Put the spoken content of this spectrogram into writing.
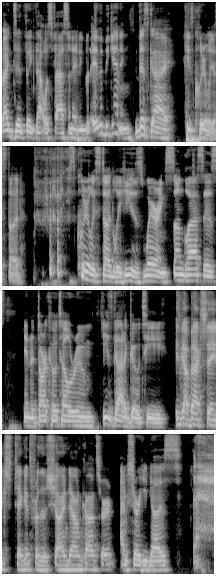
I did think that was fascinating, but in the beginning, this guy, he's clearly a stud. he's clearly studly. He is wearing sunglasses in a dark hotel room. He's got a goatee. He's got backstage tickets for the Shinedown concert. I'm sure he does.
